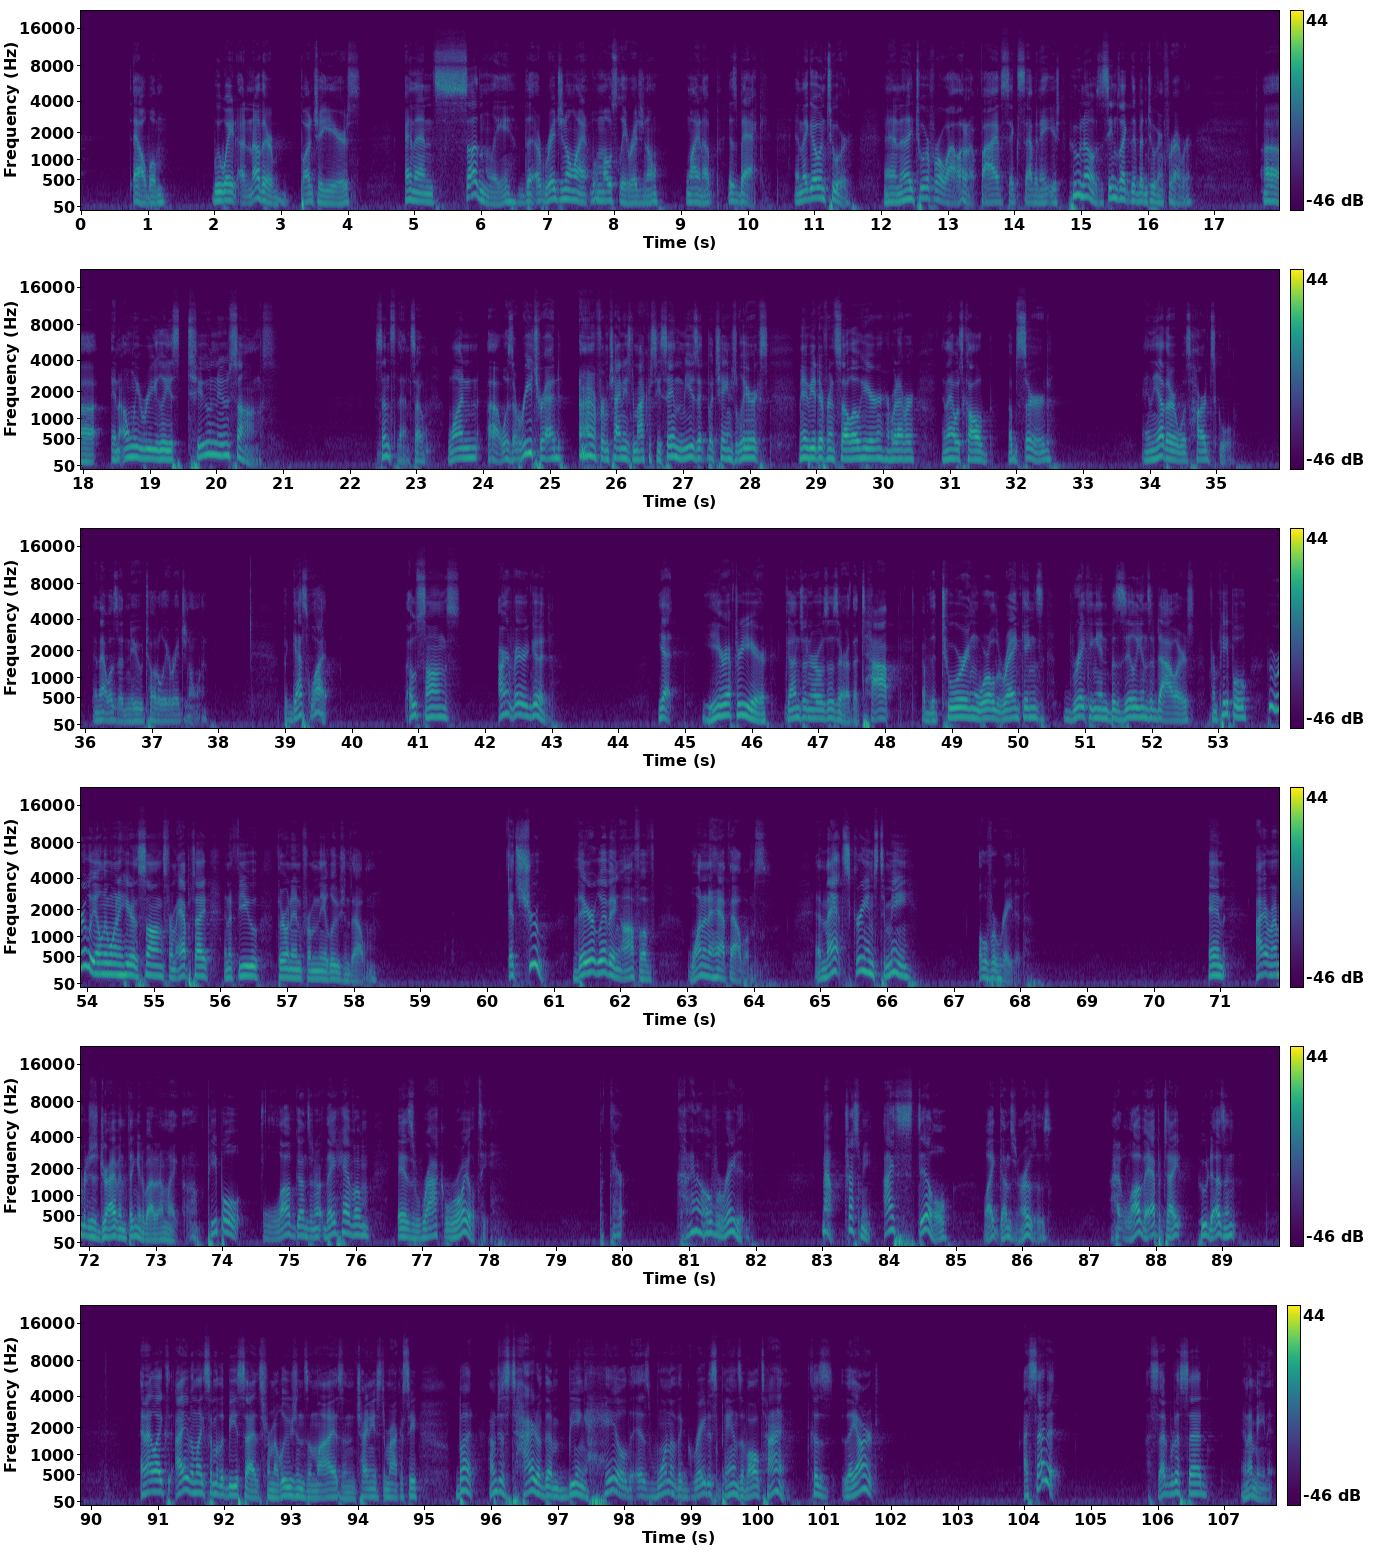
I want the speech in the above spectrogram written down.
album, we wait another bunch of years, and then suddenly the original line, well, mostly original lineup is back, and they go and tour, and then they tour for a while. I don't know, five, six, seven, eight years. Who knows? It seems like they've been touring forever uh, and only released two new songs since then. So one uh, was a retread from Chinese Democracy, same music but changed lyrics, maybe a different solo here or whatever, and that was called Absurd. And the other was Hard Skool, and that was a new, totally original one. But guess what? Those songs aren't very good. Yet, year after year, Guns N' Roses are at the top of the touring world rankings, raking in bazillions of dollars from people who really only want to hear the songs from Appetite and a few thrown in from the Illusions album. It's true. They're living off of one and a half albums. And that screams to me overrated. And I remember just driving thinking about it. I'm like, oh, people love Guns N' Roses. They have them as rock royalty, but they're kind of overrated. Now, trust me, I still like Guns N' Roses. I love Appetite. Who doesn't? And I like I even like some of the B-sides from Illusions and Lies and Chinese Democracy. But I'm just tired of them being hailed as one of the greatest bands of all time because they aren't. I said it. I said what I said, and I mean it.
